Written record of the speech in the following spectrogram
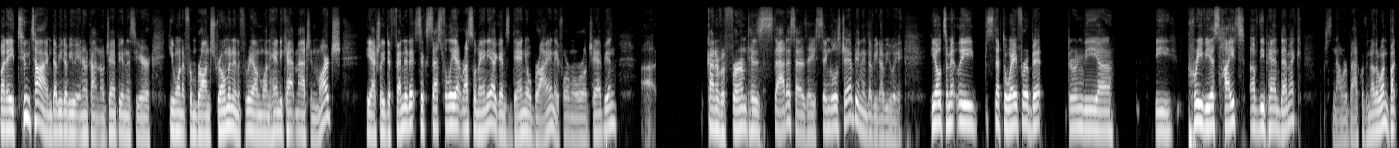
but a two-time WWE Intercontinental Champion this year. He won it from Braun Strowman in a three-on-one handicap match in March. He actually defended it successfully at WrestleMania against Daniel Bryan, a former world champion. Uh, kind of affirmed his status as a singles champion in WWE he ultimately stepped away for a bit during the uh, the previous height of the pandemic. Now we're back with another one, but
